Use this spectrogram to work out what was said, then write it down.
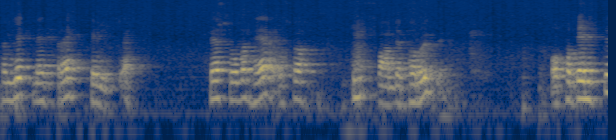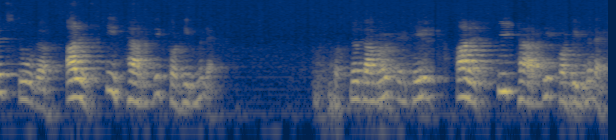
som gikk med et bredt belte tvers over her, og så tilsvarende på ryggen. Og på beltet sto det 'alltid ferdig for himmelen'. Så snudde han ryggen til 'alltid ferdig for himmelen'.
